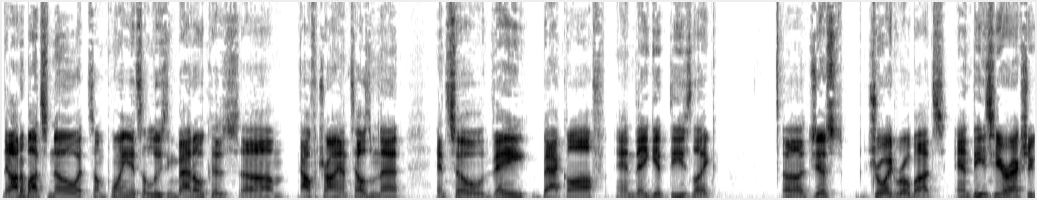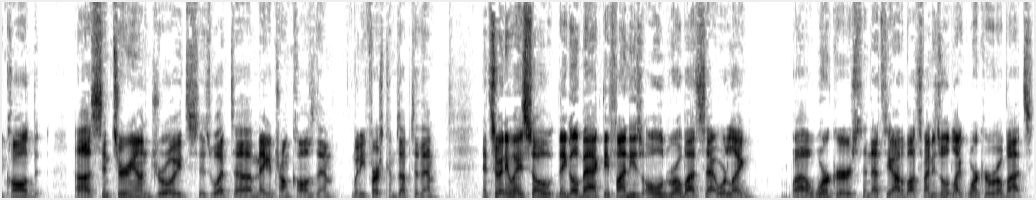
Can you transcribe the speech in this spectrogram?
The Autobots know at some point it's a losing battle because um, Alpha Trion tells them that, and so they back off and they get these like uh, just droid robots, and these here are actually called uh, Centurion droids, is what uh, Megatron calls them when he first comes up to them. And so, anyway, so they go back, they find these old robots that were like uh, workers, and that's the Autobots find these old like worker robots,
